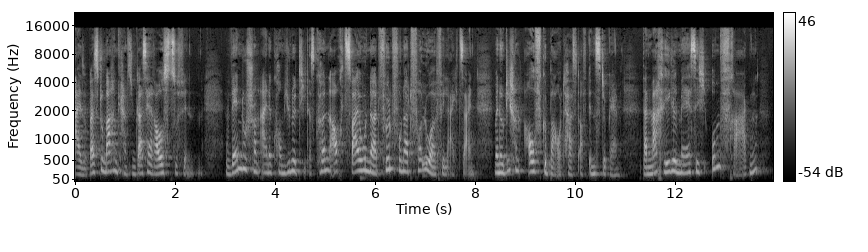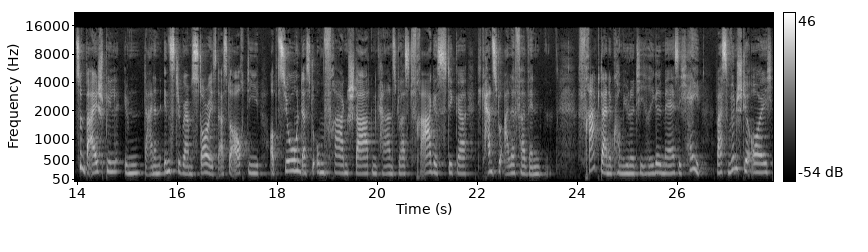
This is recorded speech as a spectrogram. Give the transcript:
Also, was du machen kannst, um das herauszufinden. Wenn du schon eine Community, das können auch 200, 500 Follower vielleicht sein, wenn du die schon aufgebaut hast auf Instagram, dann mach regelmäßig Umfragen, zum Beispiel in deinen Instagram Stories. Da hast du auch die Option, dass du Umfragen starten kannst. Du hast Fragesticker, die kannst du alle verwenden. Frag deine Community regelmäßig, hey, was wünscht ihr euch?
